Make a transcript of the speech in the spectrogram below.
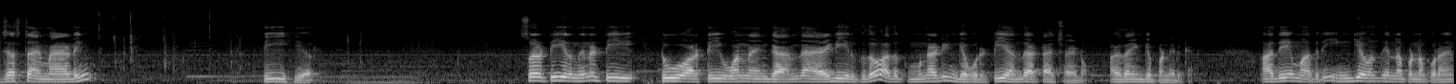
just I am adding t here. So T இருந்ததுன்னா T two or T one எங்கே அந்த ஐடி இருக்குதோ அதுக்கு முன்னாடி இங்கே ஒரு டி வந்து அட்டாச் ஆகிடும் அதுதான் இங்கே பண்ணியிருக்கேன் அதே மாதிரி இங்கே வந்து என்ன பண்ண போகிறேன்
